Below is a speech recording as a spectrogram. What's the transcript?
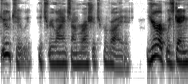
due to its reliance on Russia to provide it. Europe was getting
